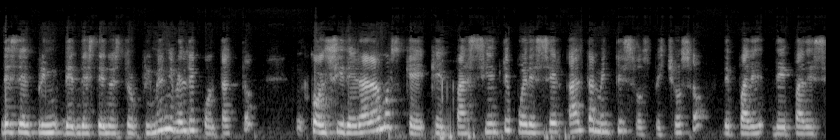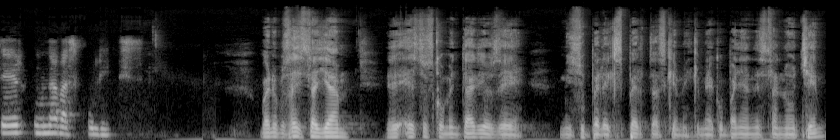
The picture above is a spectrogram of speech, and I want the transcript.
desde, el desde nuestro primer nivel de contacto, consideráramos que, el paciente puede ser altamente sospechoso de, de, padecer una vasculitis. Bueno, pues ahí está ya eh, estos comentarios de mis super expertas que me, que me acompañan esta noche.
